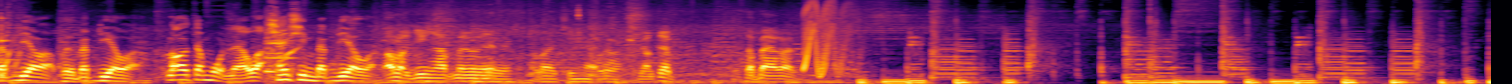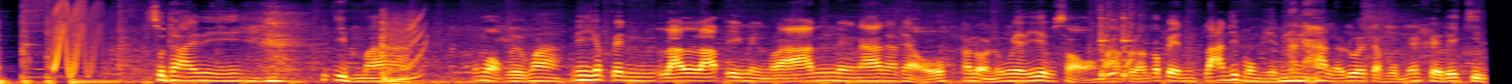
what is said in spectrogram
แป๊บเดียวอะเผลอแป๊บเดียวอะเราจะหมดแล้วอะให้ชิมแป๊บเดียวอะอร่อยจริงครับเมนูเอนี้ออร่อยจริงอะเดี๋ยวเก็บตะแปลก่อนสุดท้ายนี้ อิ่มมาก ต้องบอกเลยว่า นี่ก็เป็นร้านลับอีกหนึ่งร้านหนึ่งนะแถวๆถนนนุ่งเวียนที่22ครับแล้วก็เป็นร้านที่ผมเห็นมานานแล้วด้วย แต่ผมไม่เคยได้กิน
